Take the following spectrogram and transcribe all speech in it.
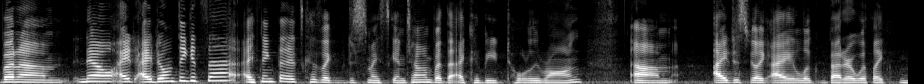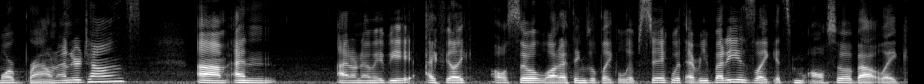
But um no, I I don't think it's that. I think that it's cuz like just my skin tone, but that I could be totally wrong. Um I just feel like I look better with like more brown undertones. Um and I don't know, maybe I feel like also a lot of things with like lipstick with everybody is like it's also about like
